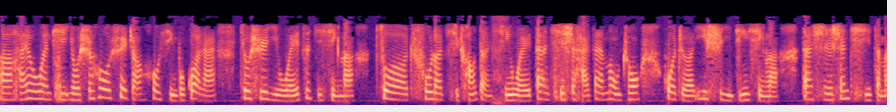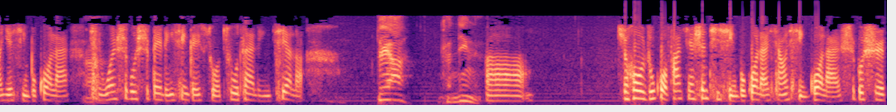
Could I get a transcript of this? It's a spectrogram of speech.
啊、还有问题，有时候睡着后醒不过来，就是以为自己醒了，做出了起床等行为，但其实还在梦中，或者意识已经醒了，但是身体怎么也醒不过来。啊请问是不是被灵性给锁住在灵界了？对呀、肯定的。啊。之后，如果发现身体醒不过来，想醒过来，是不是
